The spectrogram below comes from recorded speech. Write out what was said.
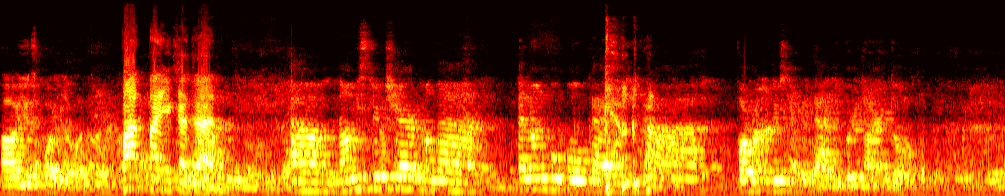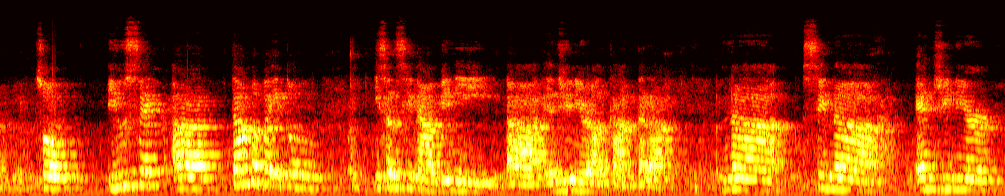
Ah, yes po, Your Honor. patay ka dyan. Um, now, Mr. Chair, mga tanong ko po kay ah, former Undersecretary Bernardo. So, Yusek, ah, tama ba itong isang sinabi ni ah, Engineer Alcantara na sina Engineer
